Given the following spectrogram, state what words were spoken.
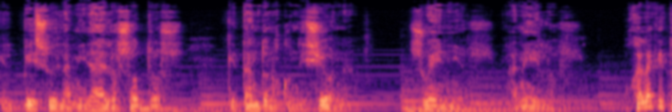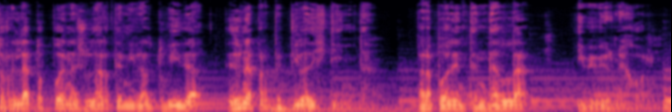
el peso de la mirada de los otros que tanto nos condiciona, sueños, anhelos. Ojalá que estos relatos puedan ayudarte a mirar tu vida desde una perspectiva distinta, para poder entenderla y vivir mejor.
